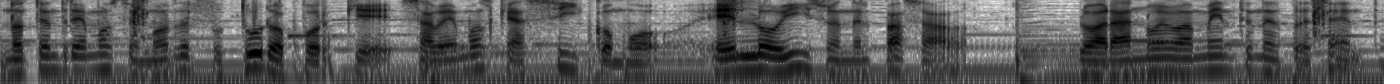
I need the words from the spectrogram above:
no tendremos temor del futuro porque sabemos que así como Él lo hizo en el pasado, lo hará nuevamente en el presente.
